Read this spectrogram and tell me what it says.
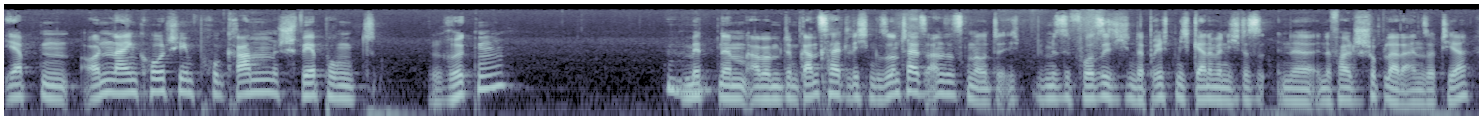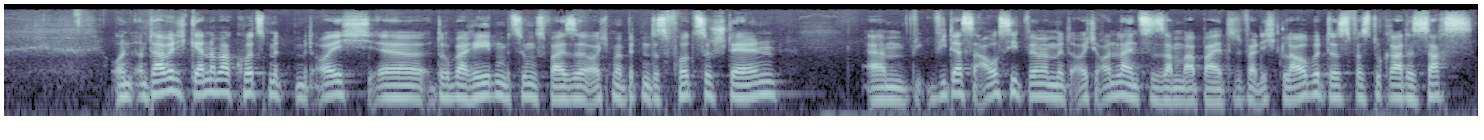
ihr habt ein Online-Coaching-Programm, Schwerpunkt Rücken. Mhm. Mit einem, aber mit einem ganzheitlichen Gesundheitsansatz. Genau, und ich bin ein bisschen vorsichtig, unterbricht mich gerne, wenn ich das in eine, in eine falsche Schublade einsortiere. Und, und da würde ich gerne mal kurz mit, mit euch äh, drüber reden, beziehungsweise euch mal bitten, das vorzustellen, ähm, wie, wie, das aussieht, wenn man mit euch online zusammenarbeitet. Weil ich glaube, das, was du gerade sagst,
